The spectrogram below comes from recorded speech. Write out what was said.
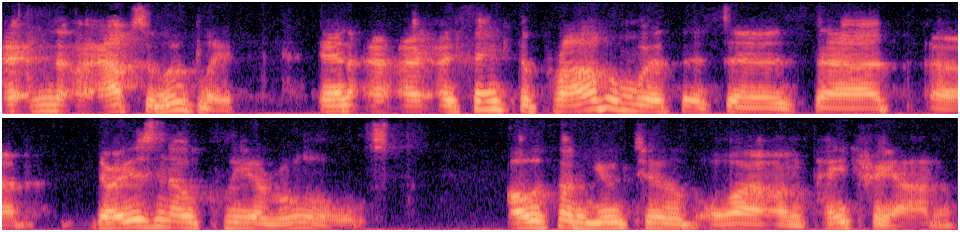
Uh, absolutely. And I, I think the problem with this is that uh, there is no clear rules, both on YouTube or on Patreon.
